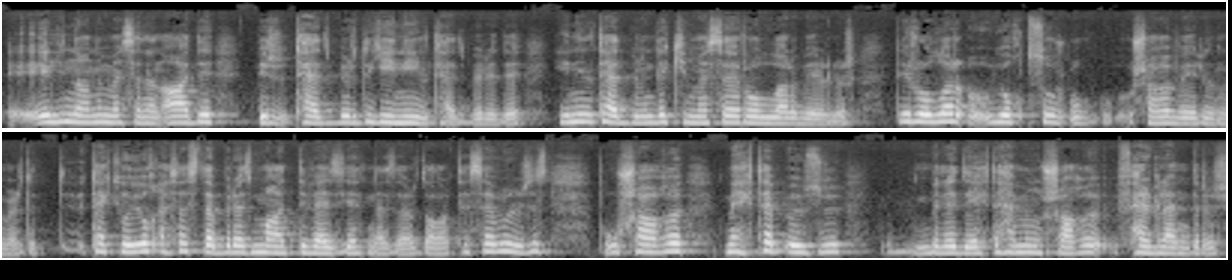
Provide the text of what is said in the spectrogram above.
Elinanı məsələn adi bir tədbirdir, yeni il tədbiridir. Yeni il tədbirində kiməsə rollar verilir. Deyir rollar yoxdursa uşağa verilmirdi. Tək o yox, əsas da biraz maddi vəziyyət nəzərdə alır. Təsəvvür edirsiniz, bu uşağı məktəb özü belə deyək də həmin uşağı fərqləndirir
